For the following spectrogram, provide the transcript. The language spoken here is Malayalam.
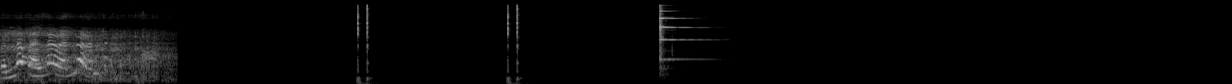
വെള്ളം വെള്ളം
